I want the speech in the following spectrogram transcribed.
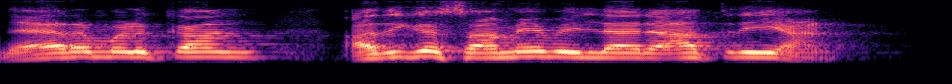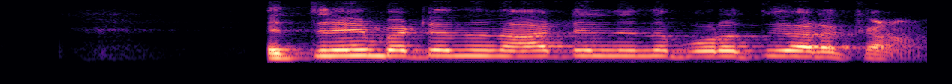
നേരം വെളുക്കാൻ അധിക സമയമില്ല രാത്രിയാണ്. എത്രയും പെട്ടെന്ന് നാട്ടിൽ നിന്ന് പുറത്തു കടക്കണം.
